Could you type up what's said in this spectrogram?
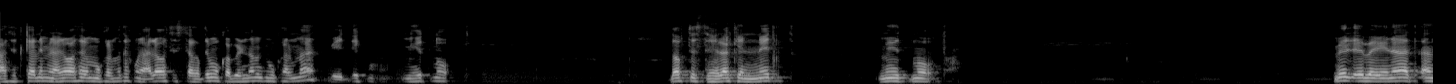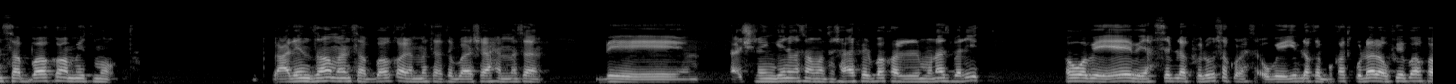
هتتكلم من عليه وهتعمل مكالماتك من عليه وتستخدمه كبرنامج مكالمات بيديك مية نقطة. ضبط استهلاك النت مية نقطة. ملء بيانات أنسب باقة مية نقطة. عليه نظام أنسب باقة لما أنت تبقى شاحن مثلا بعشرين جنيه مثلا ما انتش عارف الباقة المناسبة ليك هو بي إيه بيحسب لك فلوسك وبيجيب لك الباقات كلها. لو في باقة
